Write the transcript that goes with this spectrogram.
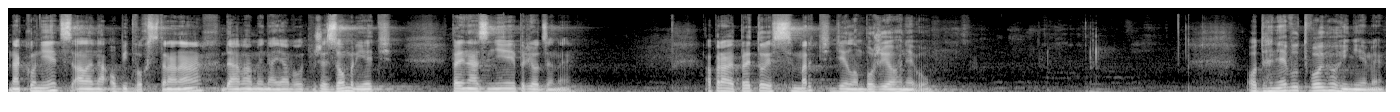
Nakoniec, ale na obidvoch stranách dávame najavo, že zomrieť pre nás nie je prirodzené. A práve preto je smrť dielom Božieho hnevu. Od hnevu tvojho hynieme,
